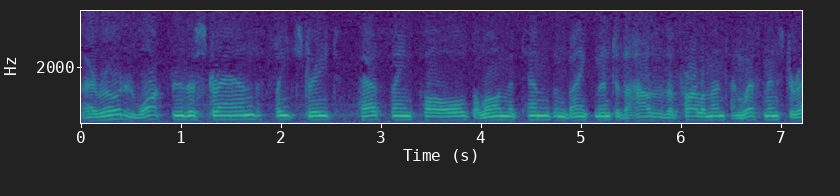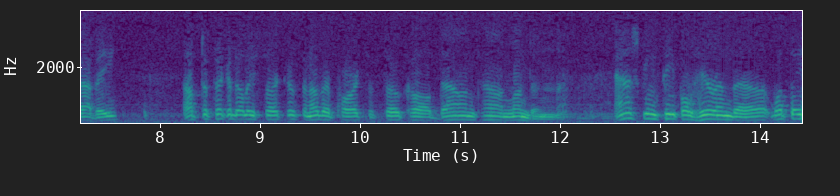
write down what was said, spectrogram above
I rode and walked through the Strand, Fleet Street, past St. Paul's, along the Thames embankment to the Houses of Parliament and Westminster Abbey, up to Piccadilly Circus and other parts of so-called downtown London, asking people here and there what they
